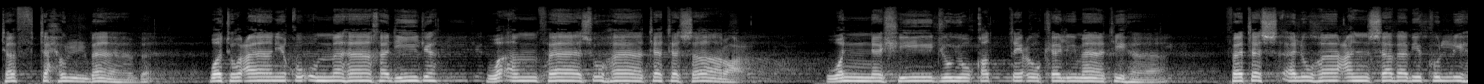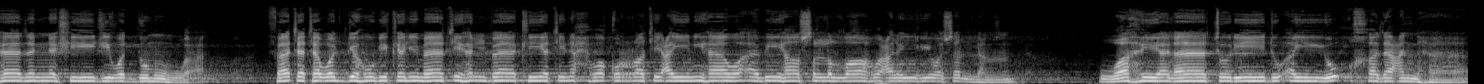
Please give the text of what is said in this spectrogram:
تفتح الباب وتعانق أمها خديجة وأنفاسها تتسارع والنشيج يقطع كلماتها. فتسألها عن سبب كل هذا النشيج والدموع فتتوجه بكلماتها الباكية نحو قرة عينها وأبيها صلى الله عليه وسلم وهي لا تريد أن يؤخذ عنها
